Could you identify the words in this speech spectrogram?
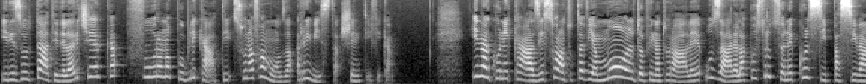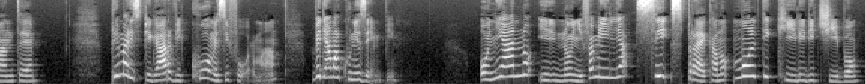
I risultati della ricerca furono pubblicati su una famosa rivista scientifica. In alcuni casi suona tuttavia molto più naturale usare la costruzione col sì passivante. Prima di spiegarvi come si forma, Vediamo alcuni esempi. Ogni anno in ogni famiglia si sprecano molti chili di cibo.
